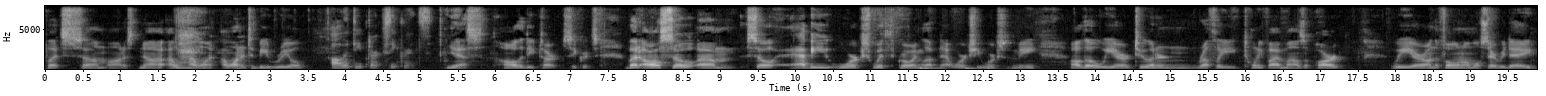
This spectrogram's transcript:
but some honest. No, I, I want I want it to be real. All the deep, dark secrets. Yes, all the deep dark secrets. But also, um, so Abby works with Growing Love Network. She works with me, although we are 200 and roughly 25 miles apart. We are on the phone almost every day,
